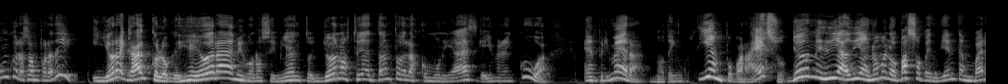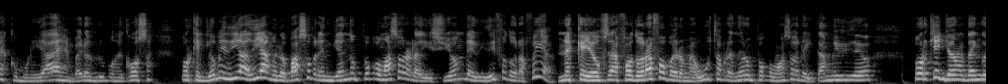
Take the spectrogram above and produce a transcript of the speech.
un corazón para ti. Y yo recalco, lo que dije yo era de mi conocimiento. Yo no estoy al tanto de las comunidades gamer en Cuba. En primera, no tengo tiempo para eso. Yo en mi día a día no me lo paso pendiente en varias comunidades, en varios grupos de cosas, porque yo mi día a día me lo paso aprendiendo un poco más sobre la edición de video y fotografía. No es que yo sea fotógrafo, pero me gusta aprender un poco más sobre editar mis videos, porque yo no tengo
